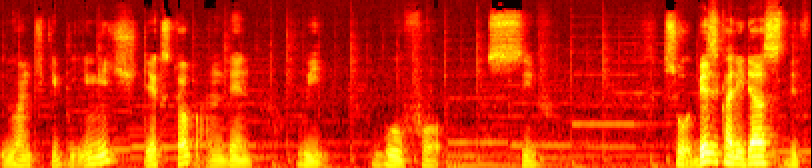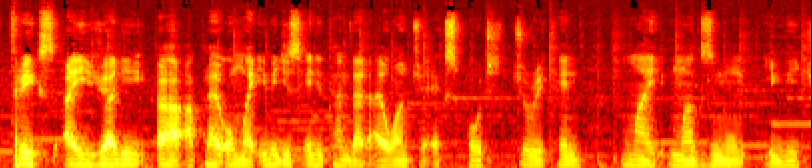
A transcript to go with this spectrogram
we want to keep the image desktop and then we go for save. So basically that's the tricks i usually uh, apply on my images anytime that i want to export to retain my maximum image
